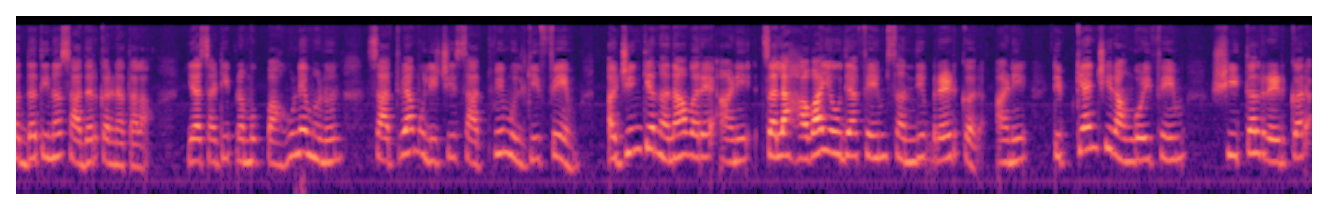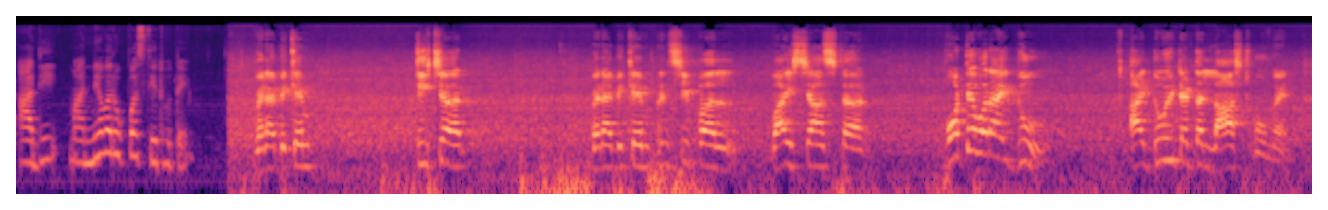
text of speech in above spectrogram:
पद्धतीनं सादर करण्यात आला यासाठी प्रमुख पाहुणे म्हणून सातव्या मुलीची सातवी मुलगी फेम अजिंक्य ननावरे आणि चला हवा येऊ द्या फेम संदीप रेडकर आणि टिपक्यांची रांगोळी फेम शीतल रेडकर आदी मान्यवर उपस्थित होते When I became teacher, when I became principal, vice chancellor, whatever I do, I do it at the last moment.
